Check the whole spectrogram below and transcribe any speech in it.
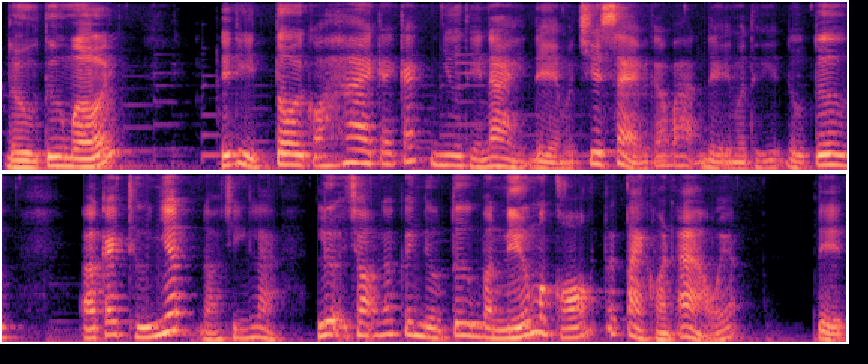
đầu tư mới. Thế thì tôi có hai cái cách như thế này để mà chia sẻ với các bạn để mà thực hiện đầu tư. À, cách thứ nhất đó chính là lựa chọn các kênh đầu tư mà nếu mà có cái tài khoản ảo ấy để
